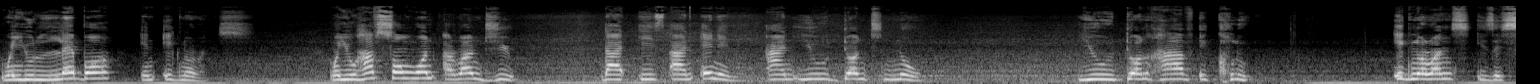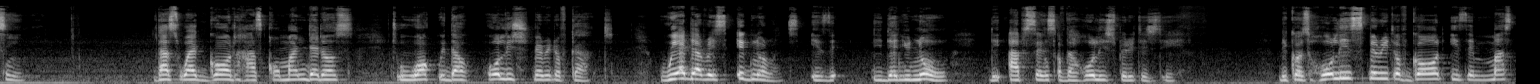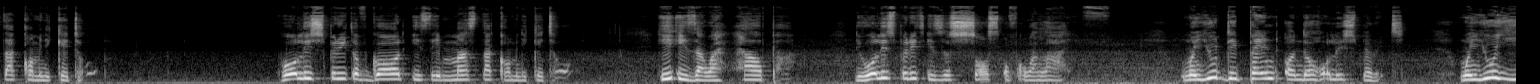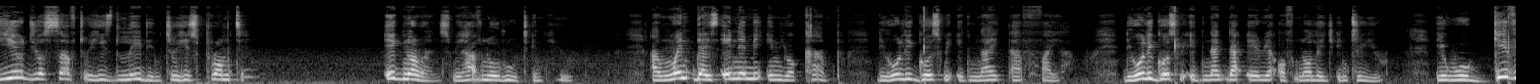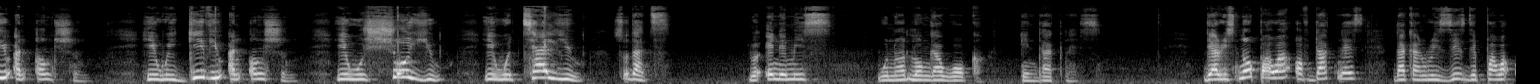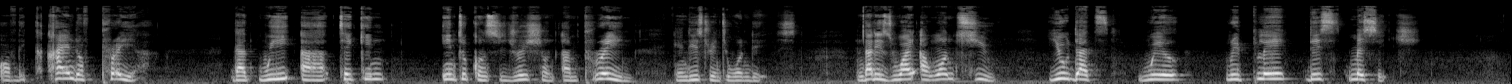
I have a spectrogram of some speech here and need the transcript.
When you labor in ignorance, when you have someone around you that is an enemy and you don't know, you don't have a clue. Ignorance is a sin. That's why God has commanded us to walk with the Holy Spirit of God. Where there is ignorance, is the, then you know the absence of the Holy Spirit is there. Because Holy Spirit of God is a master communicator. Holy Spirit of God is a master communicator. He is our helper. The Holy Spirit is the source of our life. When you depend on the Holy Spirit, when you yield yourself to His leading, to His prompting, ignorance will have no root in you. And when there is enemy in your camp, the Holy Ghost will ignite that fire. The Holy Ghost will ignite that area of knowledge into you. He will give you an unction. He will give you an unction. He will show you. He will tell you so that your enemies will not longer walk in darkness. There is no power of darkness that can resist the power of the kind of prayer that we are taking into consideration and praying in these 21 days. And that is why I want you, you that will replay this message,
